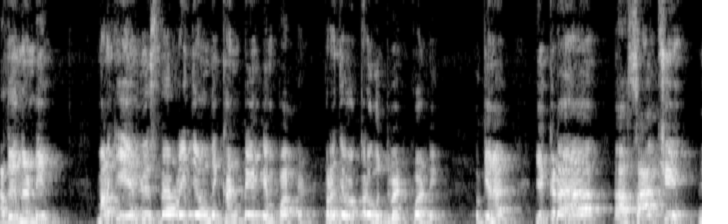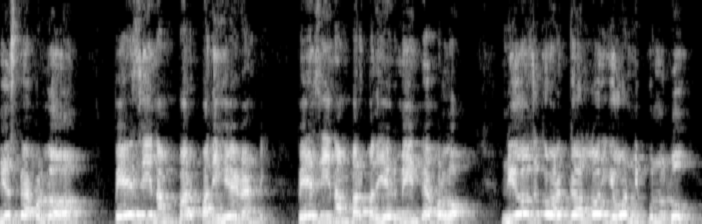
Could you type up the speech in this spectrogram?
అదేందండి? మనకి ఏం న్యూస్ పేపర్ అయితే ఉంది? Content important. ప్రతి ఒక్కరు గుర్తుపెట్టుకోండి. ఓకేనా? ఇక్కడ ఆ, సాక్షి న్యూస్ పేపర్లో పేజీ నంబర్ పదిహేడు అండి పేజీ నంబర్ పదిహేడు మెయిన్ పేపర్లో. నియోజకవర్గాల్లో యువ నిపుణులు.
